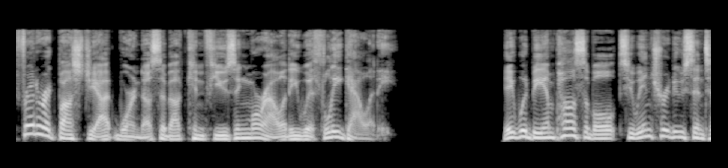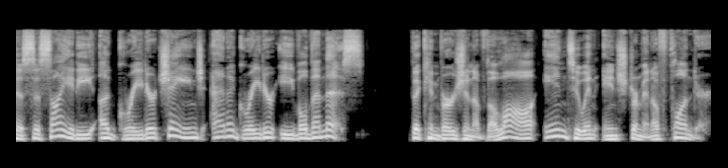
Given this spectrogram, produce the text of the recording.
Frederick Bastiat warned us about confusing morality with legality it would be impossible to introduce into society a greater change and a greater evil than this the conversion of the law into an instrument of plunder.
